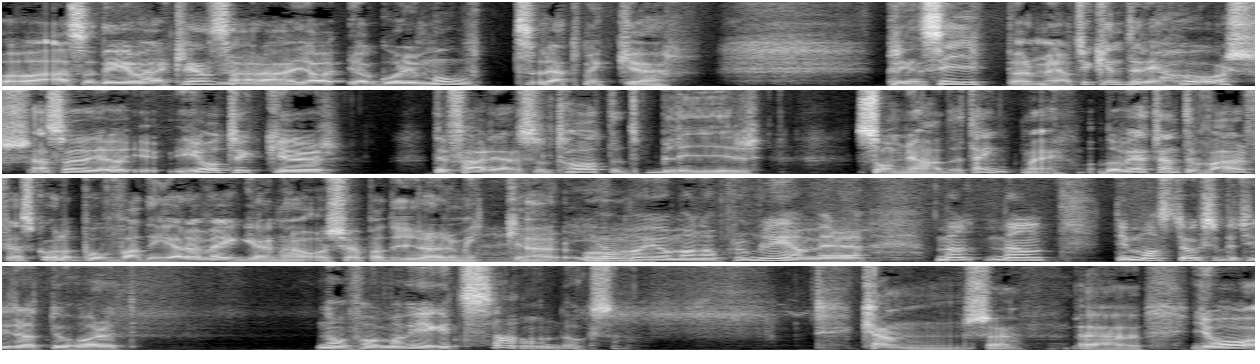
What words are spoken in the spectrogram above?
Och, alltså det är verkligen så här, jag, jag går emot rätt mycket principer, men jag tycker inte det hörs. Alltså jag, jag tycker det färdiga resultatet blir som jag hade tänkt mig. Och då vet jag inte varför jag ska hålla på och vaddera väggarna och köpa dyrare mickar. Det gör och, man ju om man har problem med det. Men, men det måste också betyda att du har ett, någon form av eget sound också. Kanske. Eh, jag,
